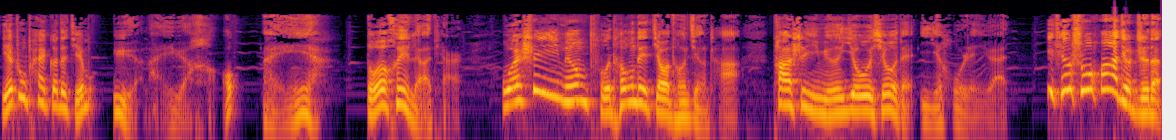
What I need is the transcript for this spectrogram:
也祝派哥的节目越来越好。哎呀，多会聊天我是一名普通的交通警察。”他是一名优秀的医护人员，一听说话就知道，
